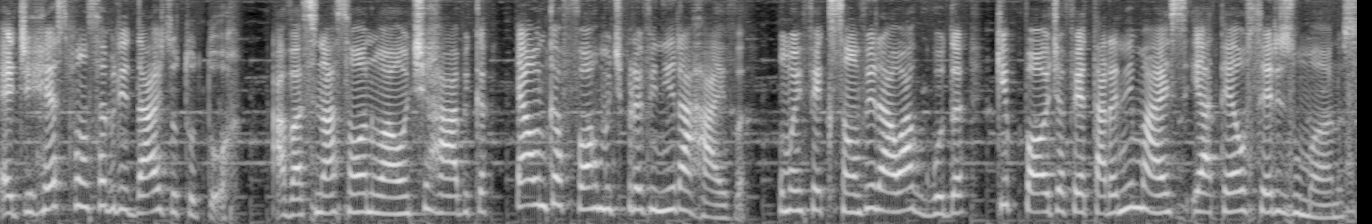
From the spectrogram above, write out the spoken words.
é de responsabilidade do tutor. A vacinação anual antirrábica é a única forma de prevenir a raiva, uma infecção viral aguda que pode afetar animais e até os seres humanos.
